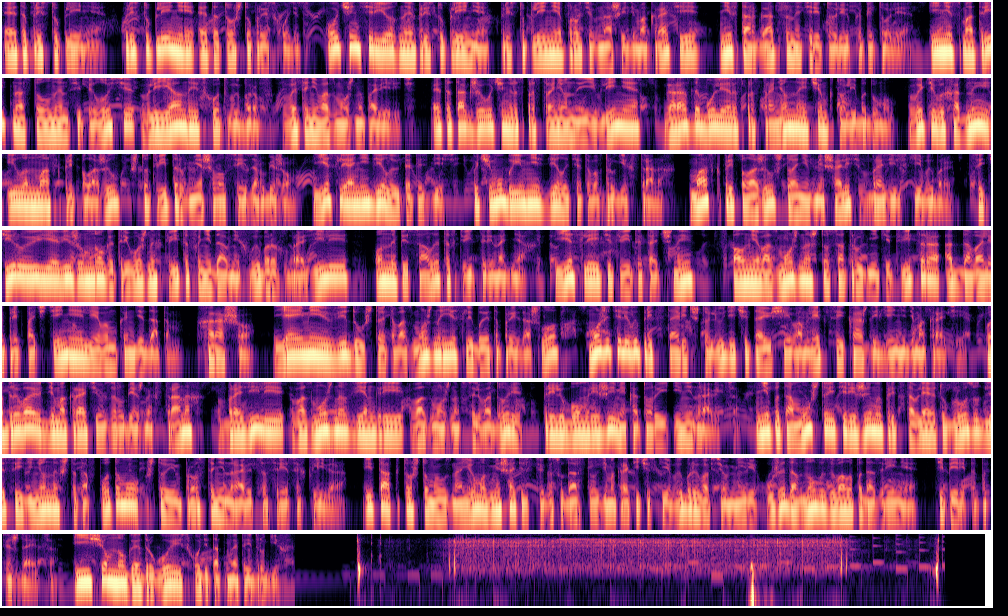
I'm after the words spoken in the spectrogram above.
Это преступление. Преступление – это то, что происходит. Очень серьезное преступление, преступление против нашей демократии, не вторгаться на территорию Капитолия. И не смотреть на стол Нэнси Пелоси влиял на исход выборов. В это невозможно поверить. Это также очень распространенное явление, гораздо более распространенное, чем кто-либо думал. В эти выходные Илон Маск предположил, что Твиттер вмешивался и за рубежом. Если они делают это здесь, почему бы им не сделать этого в других странах? Маск предположил, что они вмешались в бразильские выборы. Цитирую, «Я вижу много тревожных твитов о недавних выборах в Бразилии, он написал это в Твиттере на днях. Если эти твиты точны, вполне возможно, что сотрудники Твиттера отдавали предпочтение левым кандидатам. Хорошо. Я имею в виду, что это возможно, если бы это произошло. Можете ли вы представить, что люди, читающие вам лекции каждый день о демократии, подрывают демократию в зарубежных странах, в Бразилии, возможно, в Венгрии, возможно, в Сальвадоре, при любом режиме, который им не нравится? Не потому, что эти режимы представляют угрозу для Соединенных Штатов потому, что им просто не нравится срез их кливера. Итак, то, что мы узнаем о вмешательстве государства в демократические выборы во всем мире, уже давно вызывало подозрения, теперь это подтверждается. И еще многое другое исходит от Мэтта и других.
